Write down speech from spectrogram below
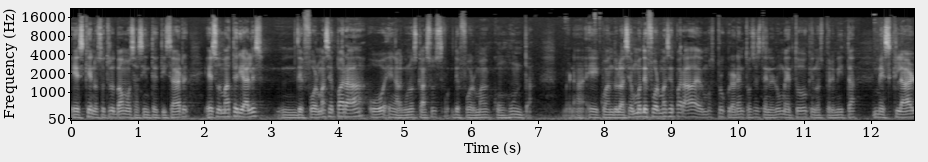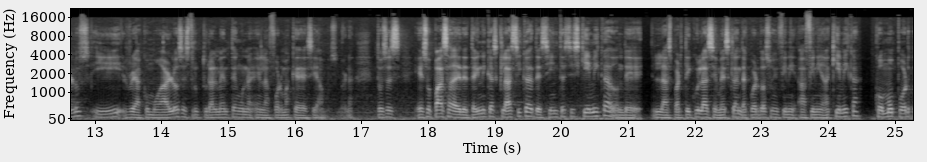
es que nosotros vamos a sintetizar esos materiales de forma separada o en algunos casos de forma conjunta. Eh, cuando lo hacemos de forma separada debemos procurar entonces tener un método que nos permita mezclarlos y reacomodarlos estructuralmente en, la forma que deseamos. Entonces eso pasa desde técnicas clásicas de síntesis química, donde las partículas se mezclan de acuerdo a su afinidad química, como por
